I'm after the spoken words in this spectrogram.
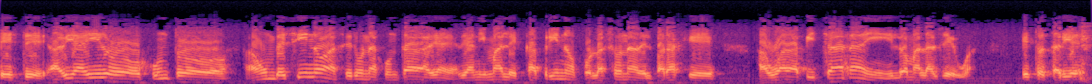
este, había ido junto a un vecino a hacer una juntada de, animales caprinos por la zona del paraje Aguada Pichana y Loma La Yegua. Esto estaría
